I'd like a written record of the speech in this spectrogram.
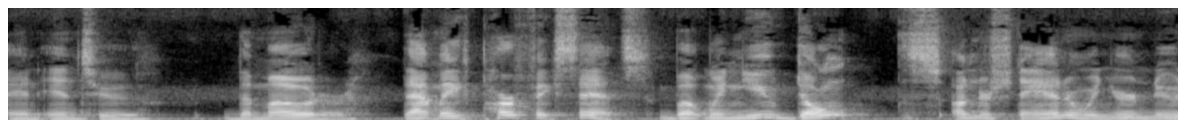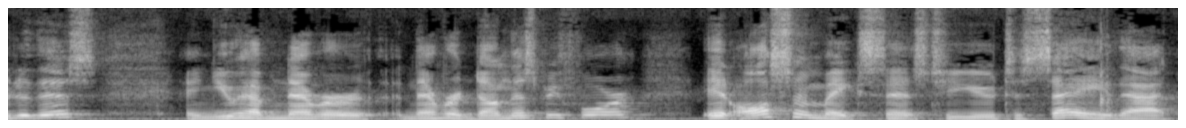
and into the motor. That makes perfect sense. But when you don't understand or when you're new to this, and you have never never done this before, it also makes sense to you to say that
